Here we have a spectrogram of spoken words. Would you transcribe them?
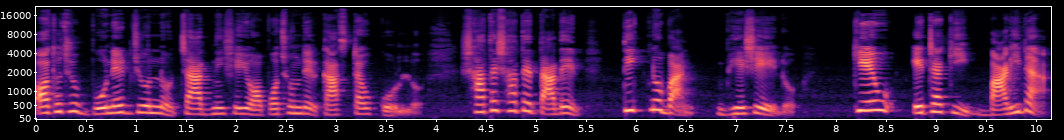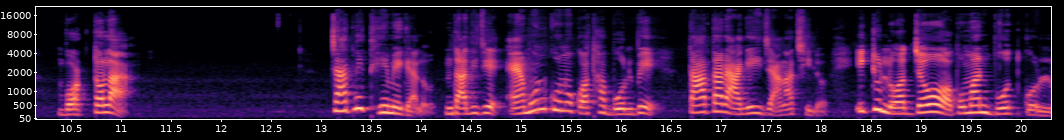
অথচ বোনের জন্য চাঁদনি সেই অপছন্দের কাজটাও করল। সাথে সাথে তাদের তীক্ষ্ণ বান ভেসে এলো। কেউ এটা কি বাড়ি না, বটতলা? চাঁদনি থেমে গেল। দাদি যে এমন কোনো কথা বলবে তা তার আগেই জানা ছিল। একটু লজ্জা ও অপমান বোধ করল।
